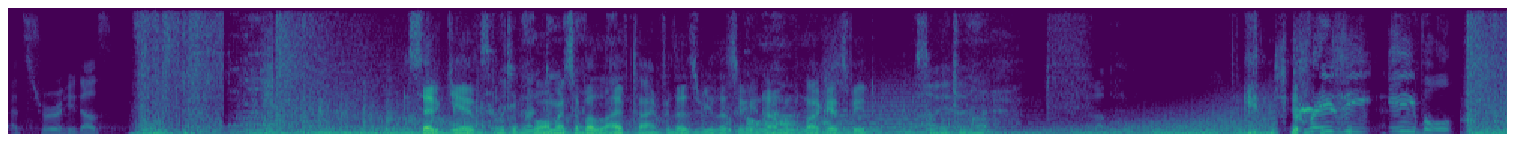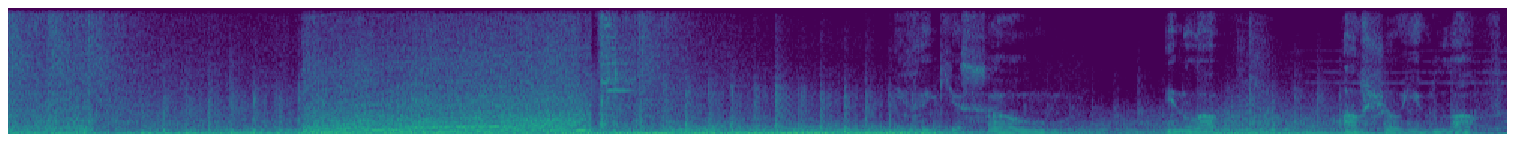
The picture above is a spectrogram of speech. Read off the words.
That's true. He does. I said give So the what you gonna performance of a lifetime for those of you listening not on the podcast feed. So what you want? Crazy evil. Show you love.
